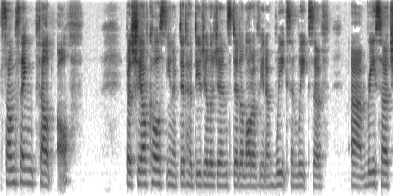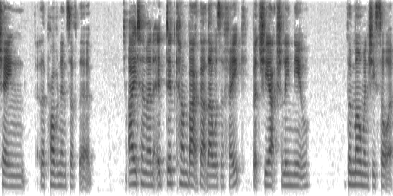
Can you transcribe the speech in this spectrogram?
Something felt off, but she, of course, you know, did her due diligence, did a lot of you know weeks and weeks of um, researching the provenance of the item and it did come back that that was a fake but she actually knew the moment she saw it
